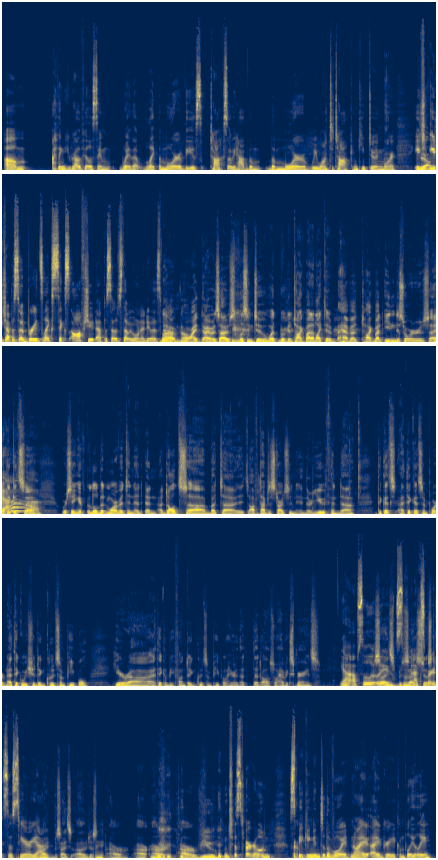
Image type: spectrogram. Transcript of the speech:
um, I think you probably feel the same way that like the more of these talks that we have, the the more we want to talk and keep doing more. Each Yeah. each episode breeds like six offshoot episodes that we want to do as well. Yeah, no, I, I was I was listening to what we're going to talk about. I'd like to have a talk about eating disorders. I think it's uh, we're seeing a little bit more of it in, in adults, uh, but uh, it's oftentimes it starts in, in their youth, and uh, I think that's I think that's important. I think we should include some people here. Uh, I think it'll be fun to include some people here that that also have experience. Yeah, absolutely. Besides- Some besides just- experts this year. Yeah. Right. Besides, uh, just our our our our view. just our own speaking into the void. No, I, I agree completely.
